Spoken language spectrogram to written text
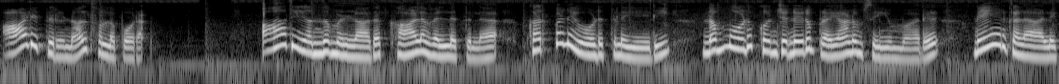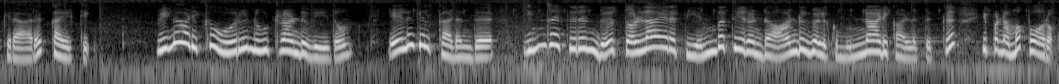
ஆடி திருநாள் சொல்ல போகிறேன் ஆதி அந்தமில்லாத கால வெள்ளத்தில் கற்பனை ஓடத்துல ஏறி நம்மோடு கொஞ்ச நேரம் பிரயாணம் செய்யுமாறு நேயர்களை அழைக்கிறாரு கல்கி. வினாடிக்கு ஒரு நூற்றாண்டு வீதம் எளிதில் கடந்து இன்றைக்கிருந்து தொள்ளாயிரத்தி எண்பத்தி இரண்டு ஆண்டுகளுக்கு முன்னாடி காலத்துக்கு இப்போ நம்ம போகிறோம்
